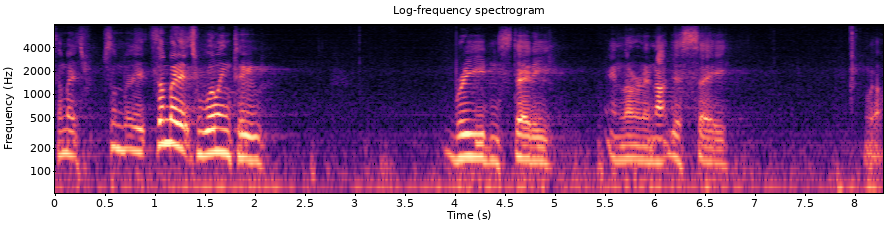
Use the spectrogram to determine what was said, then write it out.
somebody, somebody, somebody that's willing to read and study and learn and not just say, well,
